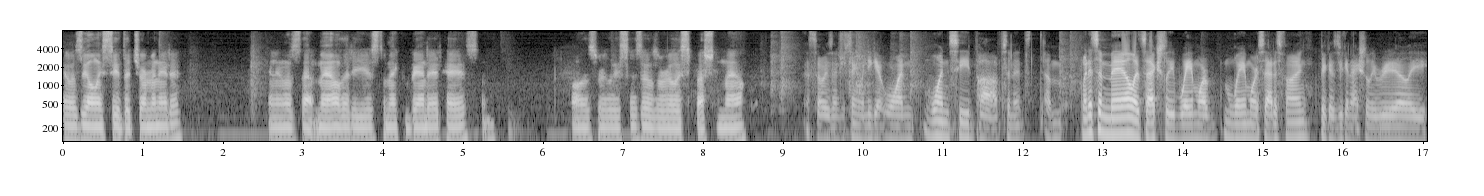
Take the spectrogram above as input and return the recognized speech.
it was the only seed that germinated, and it was that male that he used to make the Band Aid haze. And all his releases, it was a really special male. It's always interesting when you get one one seed pops, and it's um, when it's a male, it's actually way more way more satisfying because you can actually really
